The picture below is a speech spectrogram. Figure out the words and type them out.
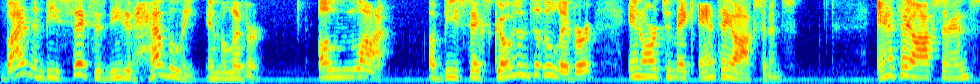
Vitamin B6 is needed heavily in the liver. A lot of B6 goes into the liver in order to make antioxidants. Antioxidants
